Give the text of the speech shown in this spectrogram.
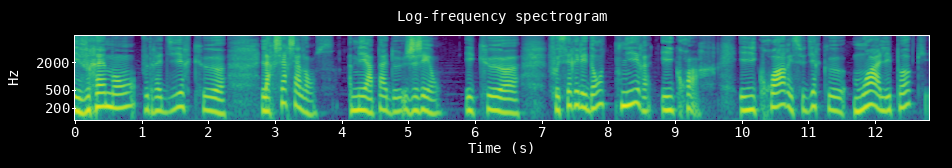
Et vraiment, je voudrais dire que la recherche avance, mais à pas de géant et que euh, faut serrer les dents, tenir et y croire. Et y croire et se dire que moi, à l'époque,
